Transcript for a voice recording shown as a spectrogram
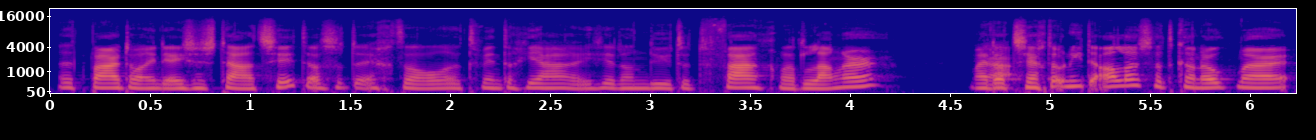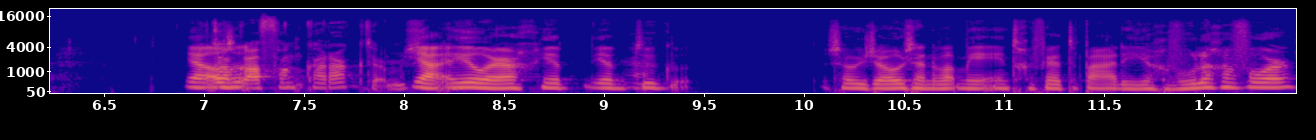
het paard al in deze staat zit. Als het echt al twintig jaar is, dan duurt het vaak wat langer. Maar Ja. dat zegt ook niet alles. Dat kan ook maar... Ja, als ook het- af van karakter misschien. ja heel erg. Je hebt, je hebt Ja. natuurlijk... Sowieso zijn er wat meer introverte paarden hier gevoeliger voor.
